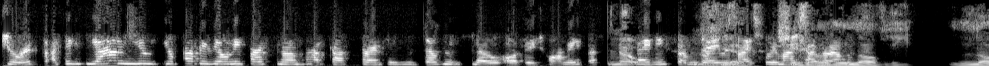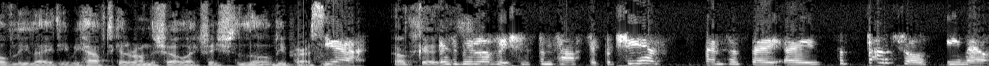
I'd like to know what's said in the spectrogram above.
Stuart's. I think, Jan, you, you're probably the only person on the podcast currently who doesn't know Audrey Tormey, but No, maybe someday we might, we might She's have a her on. lovely, lovely lady. We have to get her on the show. Actually, she's a lovely person. Yeah, Okay. it'd be lovely. She's fantastic. But she has sent us a, a substantial email.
